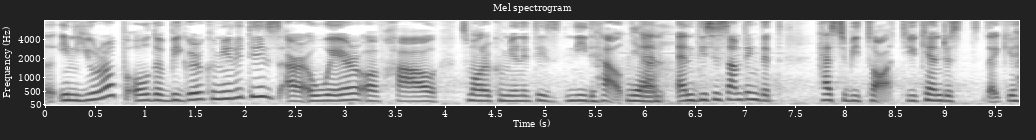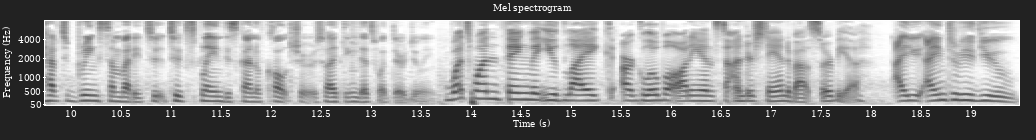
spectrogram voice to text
uh, in Europe, all the bigger communities are aware of how smaller communities need help. Yeah. And, and this is something that has to be taught. You can't just, like, you have to bring somebody to, to explain this kind of culture. So I think that's what they're doing. What's one thing that you'd like our global audience to understand about Serbia? I, I interviewed you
